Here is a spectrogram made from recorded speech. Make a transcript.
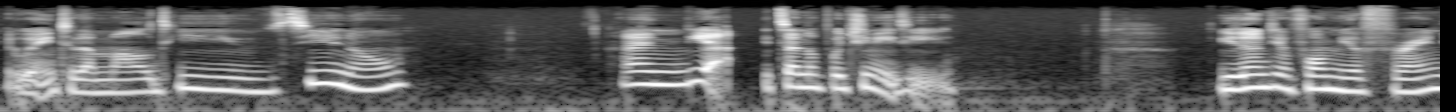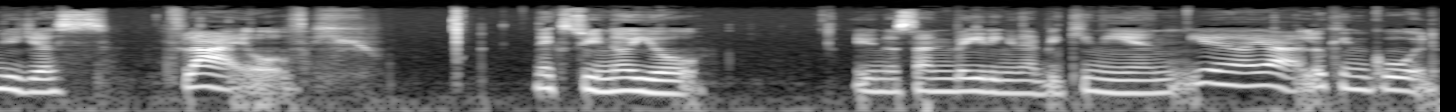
you're going to the Maldives, you know, and yeah, it's an opportunity you don't inform your friend, you just fly off. Next you know you're you know sunbathing in a bikini and yeah, yeah, looking good.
